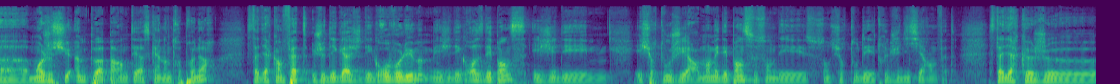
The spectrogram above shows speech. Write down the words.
euh, moi je suis un peu apparenté à ce qu'un entrepreneur, c'est-à-dire qu'en fait je dégage des gros volumes, mais j'ai des grosses dépenses et j'ai des et surtout j'ai alors moi mes dépenses ce sont des ce sont surtout des trucs judiciaires en fait, c'est-à-dire que je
